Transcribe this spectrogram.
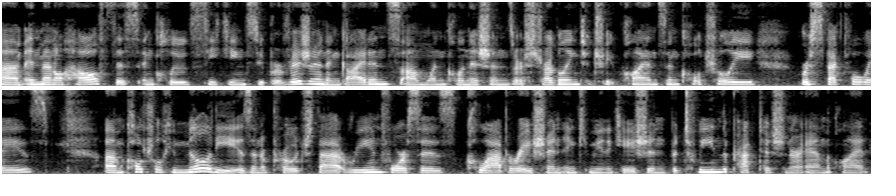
Um, in mental health, this includes seeking supervision and guidance um, when clinicians are struggling to treat clients in culturally respectful ways. Um, cultural humility is an approach that reinforces collaboration and communication between the practitioner and the client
